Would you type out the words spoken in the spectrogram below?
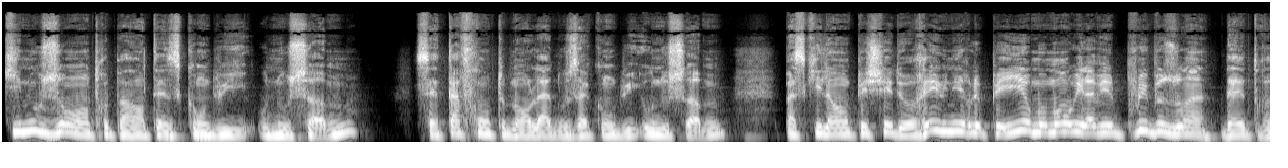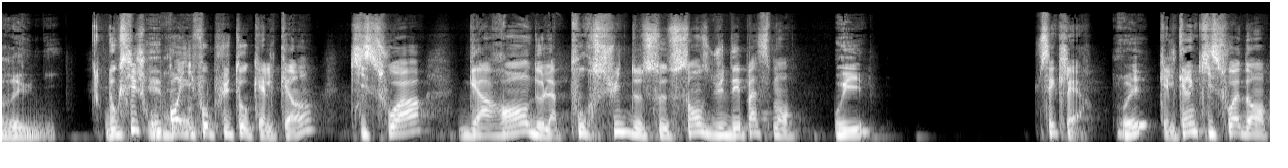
qui nous ont, entre parenthèses, conduits où nous sommes. Cet affrontement-là nous a conduits où nous sommes, parce qu'il a empêché de réunir le pays au moment où il avait le plus besoin d'être réuni. Donc si je comprends, donc- il faut plutôt quelqu'un qui soit garant de la poursuite de ce sens du dépassement. Oui, C'est clair. oui. Quelqu'un qui soit dans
